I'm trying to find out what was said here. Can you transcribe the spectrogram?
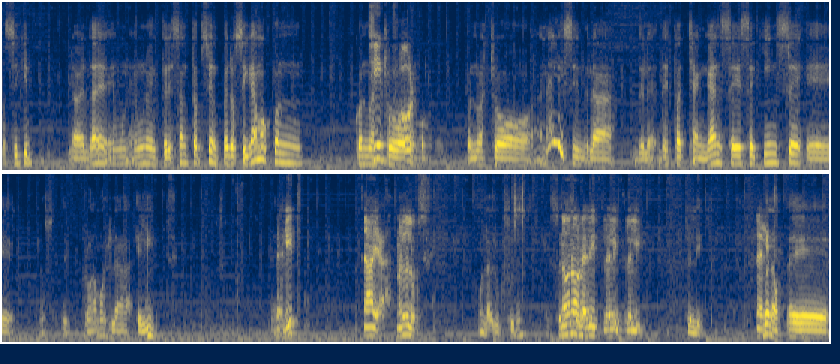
así que la verdad es, una interesante opción, pero sigamos con, con, nuestro, con nuestro análisis de, la, de, esta Chang'an CS15. Eh, eh, probamos la Elite. ¿La Elite? Ah, ya, no la Luxury. ¿O la Luxury? no, no, la Elite, la Elite, la Elite. La Elite. Bueno, eh,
